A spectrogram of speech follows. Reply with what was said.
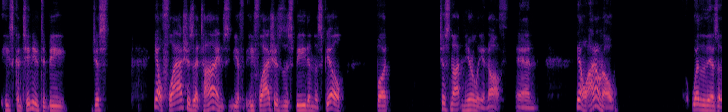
he's continued to be just, you know, flashes at times. He flashes the speed and the skill, but just not nearly enough. And you know, I don't know whether there's a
